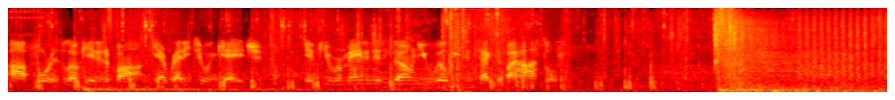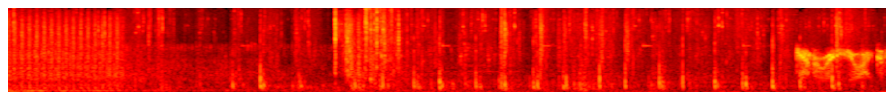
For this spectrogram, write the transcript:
Op 4 has located a bomb. Get ready to engage. If you remain in this zone, you will be detected by hostiles. Jammer ready to activate.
